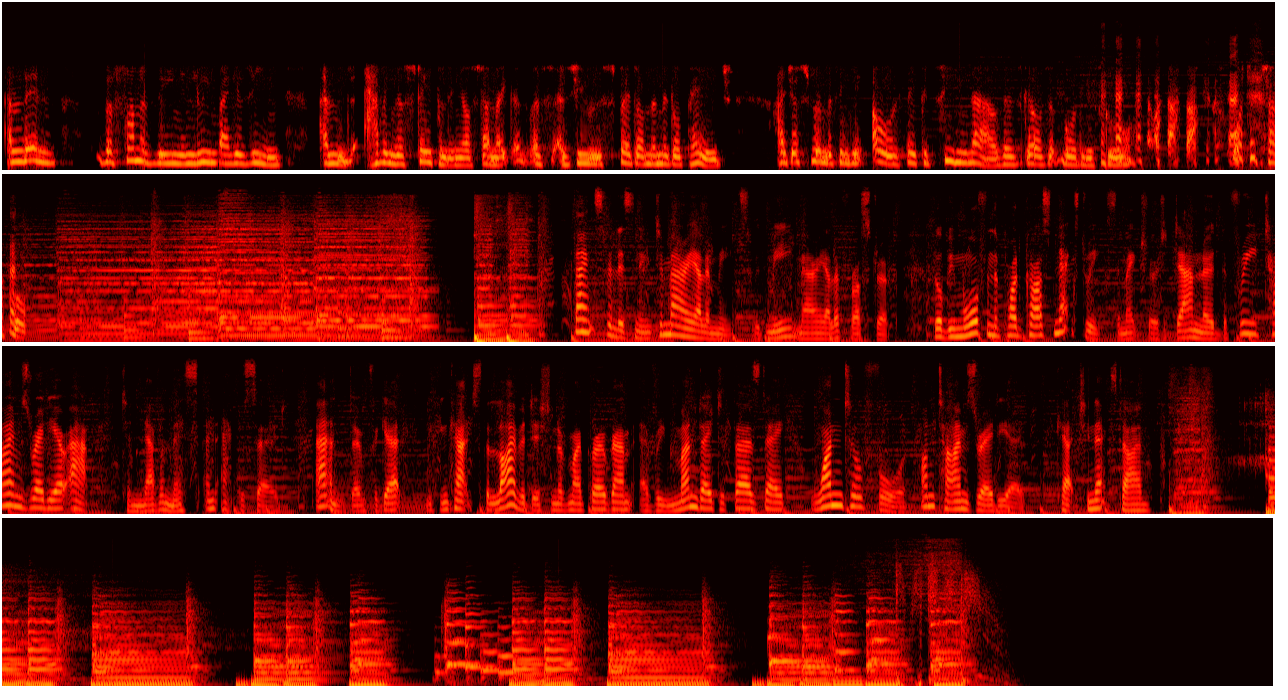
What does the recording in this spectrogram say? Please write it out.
and then the fun of being in Lui magazine and having the staple in your stomach as, as you spread on the middle page. I just remember thinking, oh, if they could see me now, those girls at boarding school. what a chuckle. Thanks for listening to Mariella Meets with me, Mariella Frostrup. There'll be more from the podcast next week, so make sure to download the free Times Radio app to never miss an episode. And don't forget, you can catch the live edition of my program every Monday to Thursday, 1 till 4 on Times Radio. Catch you next time.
